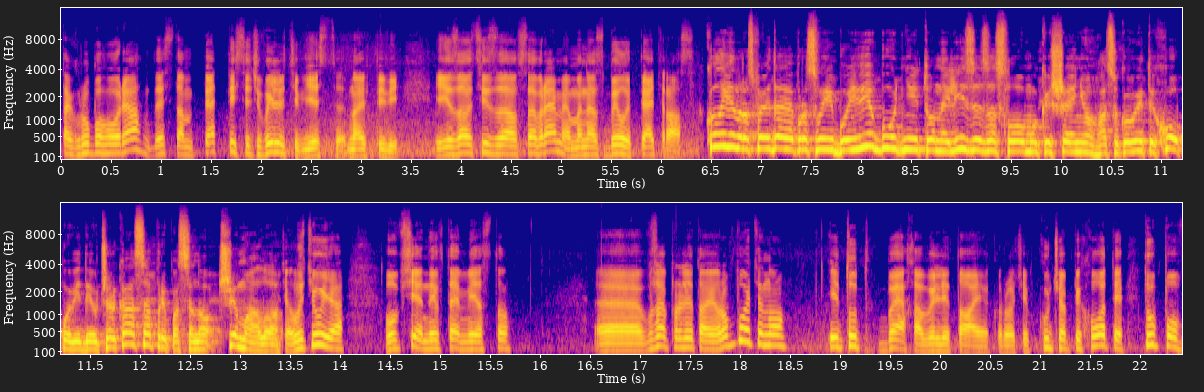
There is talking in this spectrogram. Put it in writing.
так грубо говоря, десь там 5 тисяч вильотів є на FPV. І за ці за все время мене збили 5 разів. Коли він розповідає про свої бойові будні, то не лізе за словом у кишеню. А соковитих оповідей у Черкаса припасено чимало. Летю я взагалі не в те місто. Е, вже пролітаю Роботіно, і тут беха вилітає. Коротше, куча піхоти, тупо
